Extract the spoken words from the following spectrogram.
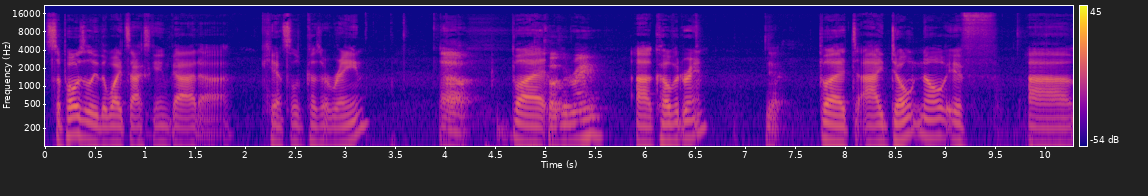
supposedly the White Sox game got uh, canceled because of rain, Oh, but COVID rain. uh, COVID rain. Yeah. But I don't know if uh,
